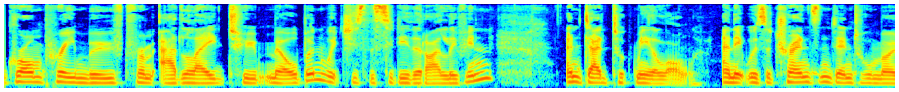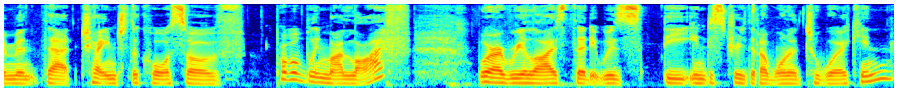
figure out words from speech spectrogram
Grand Prix moved from Adelaide to Melbourne, which is the city that I live in. And dad took me along. And it was a transcendental moment that changed the course of probably my life, where I realised that it was the industry that I wanted to work in.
